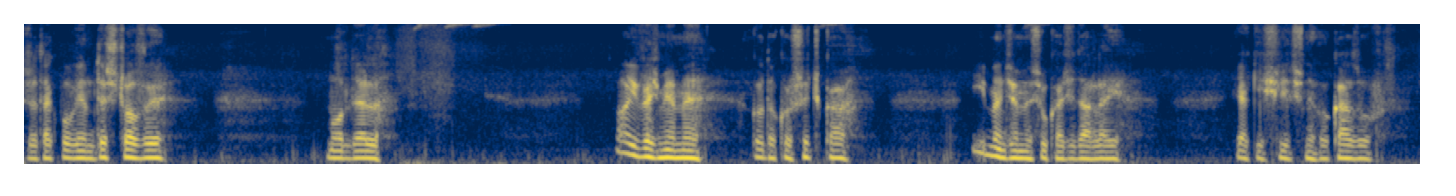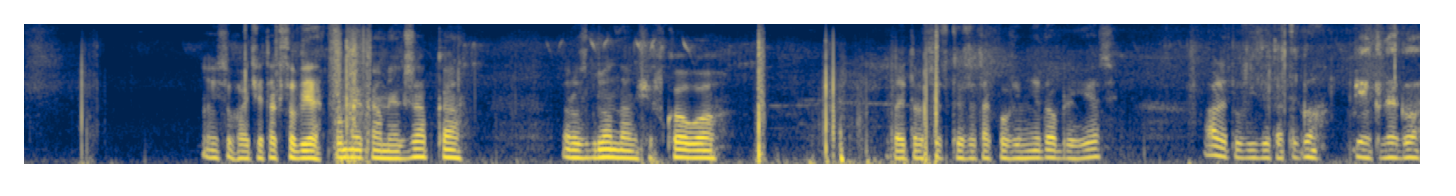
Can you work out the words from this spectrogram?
że tak powiem, deszczowy model. No i weźmiemy go do koszyczka i będziemy szukać dalej jakichś ślicznych okazów. No i słuchajcie, tak sobie pomykam jak żabka. Rozglądam się w koło. Tutaj troszeczkę, że tak powiem, niedobry jest. Ale tu widzę takiego pięknego,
